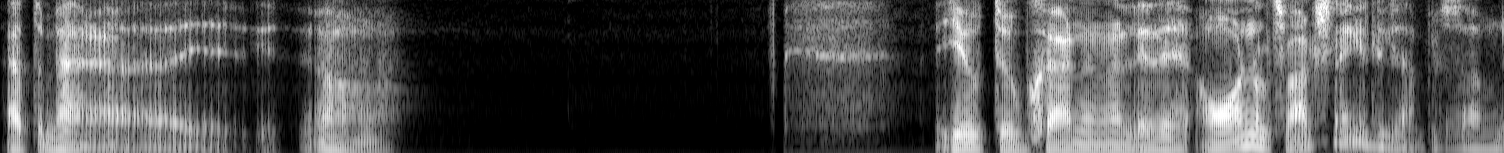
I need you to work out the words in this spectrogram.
att de här, eh, ja, Youtube-stjärnorna, eller Arnold Schwarzenegger till exempel, som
